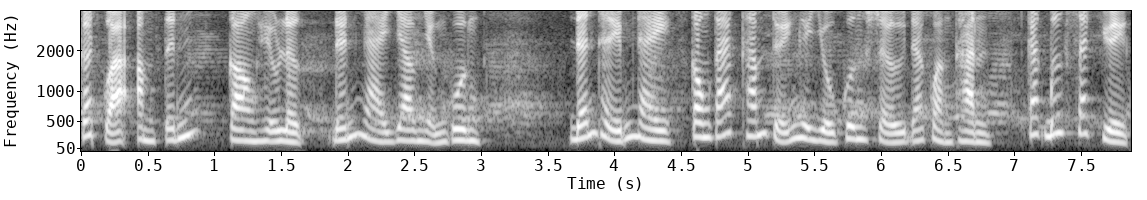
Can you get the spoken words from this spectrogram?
kết quả âm tính, còn hiệu lực đến ngày giao nhận quân. Đến thời điểm này, công tác khám tuyển nghĩa vụ quân sự đã hoàn thành, các bước xét duyệt,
